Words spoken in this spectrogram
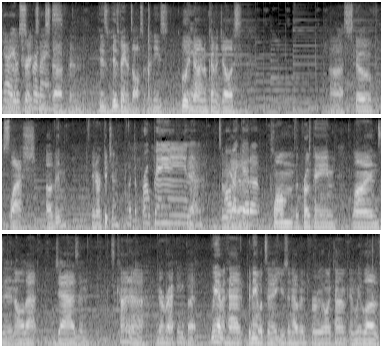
Yeah, he know, tricks and nice. stuff. And his his van's awesome, and he's completely Yeah. done. I'm kind of jealous. Uh, stove slash oven in our kitchen. With the propane Yeah. and So we gotta plumb the propane lines and all that jazz, and it's kind of nerve wracking, but we haven't had been able to use an oven for a really long time, and we love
